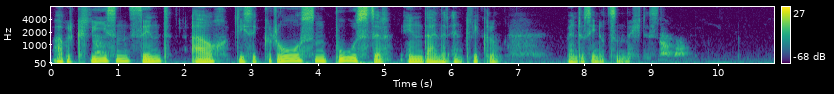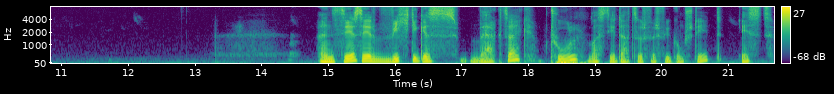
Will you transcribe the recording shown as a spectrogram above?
aber Krisen sind auch diese großen Booster in deiner Entwicklung wenn du sie nutzen möchtest. Ein sehr, sehr wichtiges Werkzeug, Tool, was dir da zur Verfügung steht, ist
